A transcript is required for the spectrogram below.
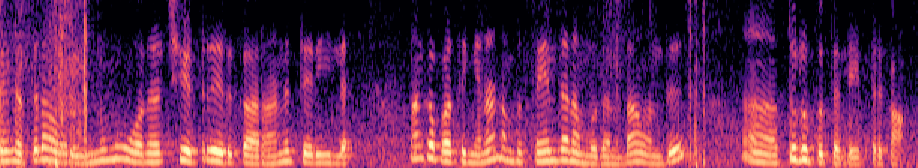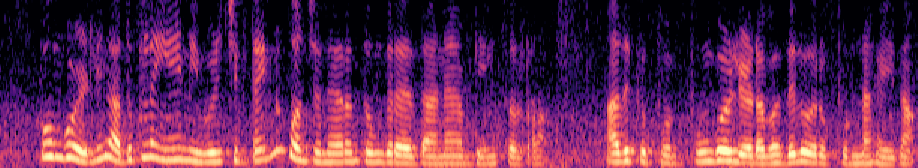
வேகத்தில் அவர் இன்னமும் உணர்ச்சியற்று இருக்காரான்னு தெரியல. அங்கே பார்த்தீங்கன்னா நம்ம சேந்தன முதன் தான் வந்து துடுப்பு தள்ளிட்டு இருக்கான் பூங்குழலி அதுக்குள்ளே ஏன் நீ விழிச்சுக்கிட்ட? இன்னும் கொஞ்சம் நேரம் தூங்குறது தானே? அப்படின்னு சொல்கிறான் அதுக்கு பூங்குழலியோட பதில் ஒரு புன்னகை தான்.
